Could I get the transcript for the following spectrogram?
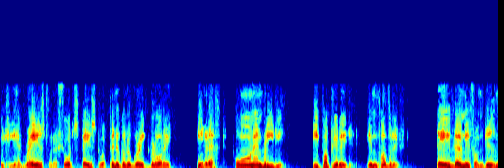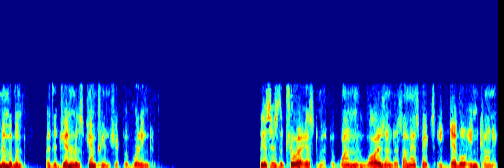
which he had raised for a short space to a pinnacle of great glory, he left, torn and bleeding, depopulated, impoverished, saved only from dismemberment by the generous championship of Wellington. This is the truer estimate of one who was, under some aspects, a devil incarnate,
